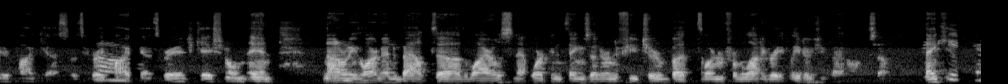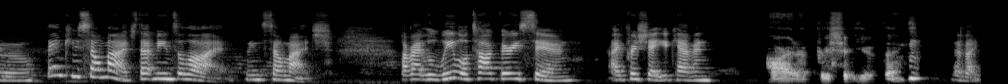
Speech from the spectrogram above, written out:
your podcast. It's a great oh. podcast, very educational, and not only learning about uh, the wireless network and things that are in the future, but learning from a lot of great leaders you've had on. So thank, thank you. you. Thank you so much. That means a lot. It means so much. All right. Well, we will talk very soon. I appreciate you, Kevin. All right. I appreciate you. Thanks. bye bye.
